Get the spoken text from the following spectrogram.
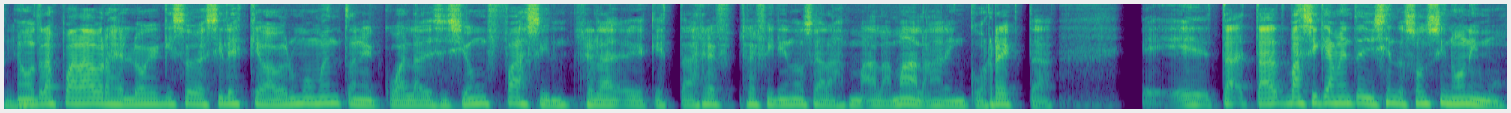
En otras palabras, él lo que quiso decir es que va a haber un momento en el cual la decisión fácil, eh, que está ref- refiriéndose a la, a la mala, a la incorrecta, eh, eh, está, está básicamente diciendo son sinónimos.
